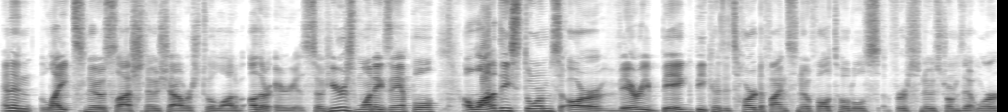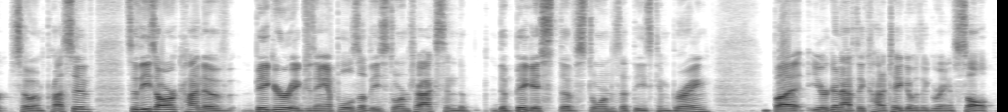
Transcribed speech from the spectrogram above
and then light snow slash snow showers to a lot of other areas. So here's one example. A lot of these storms are very big because it's hard to find snowfall totals for snowstorms that weren't so impressive. So these are kind of bigger examples of these storm tracks and the, the biggest of storms that these can bring but you're going to have to kind of take it with a grain of salt.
